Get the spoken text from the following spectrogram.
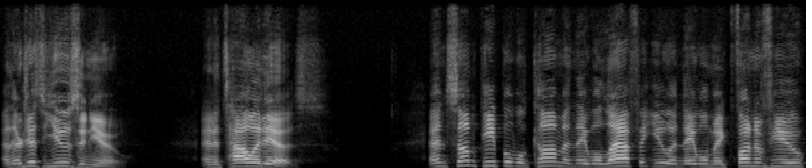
And they're just using you. And it's how it is. And some people will come and they will laugh at you and they will make fun of you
